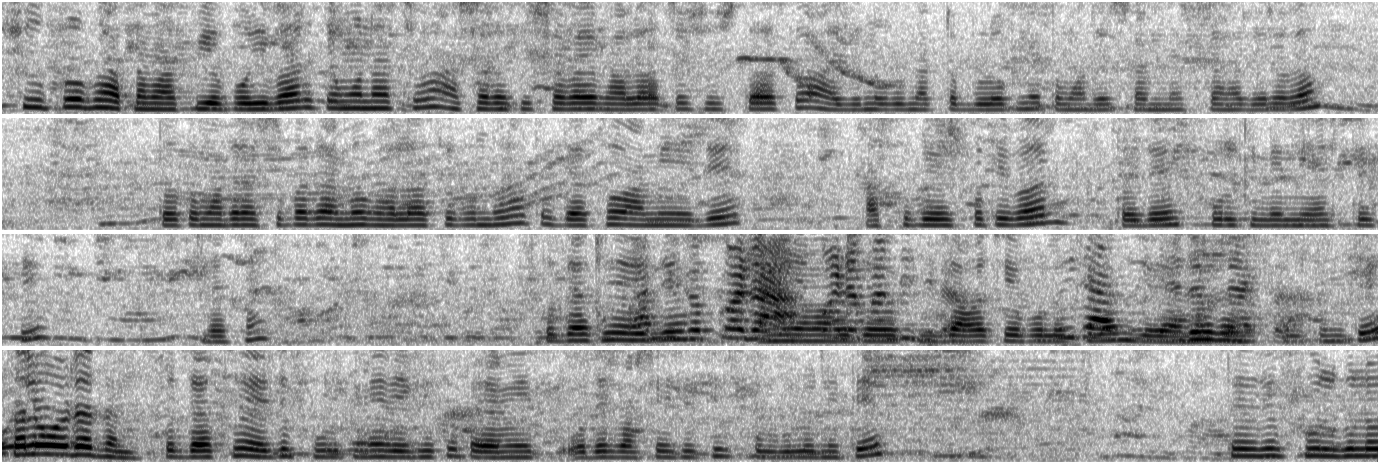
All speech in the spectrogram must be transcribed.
সুপ্রভাত আমার প্রিয় পরিবার কেমন আছো? আশা রাখি সবাই ভালো আছো সুস্থ আছো। আজ নতুন একটা ব্লগ নিয়ে তোমাদের সামনে আজকে হাজির হলাম। তো তোমাদের আশীর্বাদে আমিও ভালো আছি বন্ধুরা। তো দেখো আমি এই যে আজকে বৃহস্পতিবার তো যে ফুল কিনে নিয়ে আসতেছি। দেখো। তো দেখো এই যে আমি আমাদের দাদাকে বলেছিলাম যে ফুল কিনতে। তাহলে ওটা দেন। তো দেখো এই যে ফুল কিনে রেখেছে তাই আমি ওদের বাসায় এসেছি ফুলগুলো নিতে। তো এই যে ফুলগুলো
